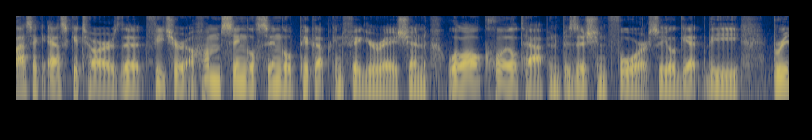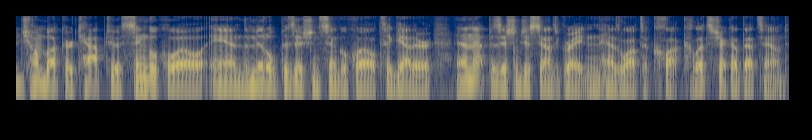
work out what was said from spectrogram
Classic S guitars that feature a hum single single pickup configuration will all coil tap in position 4. So you'll get the bridge humbucker tapped to a single coil and the middle position single coil together. And that position just sounds great and has lots of cluck. Let's check out that sound.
